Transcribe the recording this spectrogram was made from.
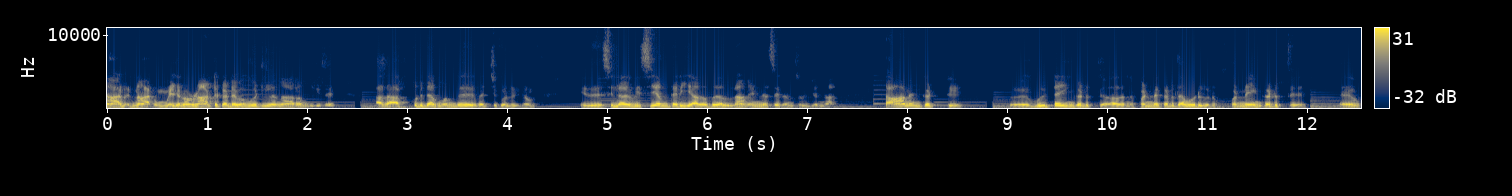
நாடு நா உண்மையான ஒரு நாட்டு வீட்டுல இருந்து ஆரம்பிக்குது. அதை அப்படிதான் வந்து வச்சுக்கொள்கிறோம். இது சில விஷயம் தெரியாததுகள் தான் என்ன செய்யறேன்னு சொல்லி சொன்னால் தானும் கட்டு வீட்டையும் கடுத்து அதாவது அந்த பெண்ணை கடுத்தா வீடு கடும் பெண்ணையும் கடுத்து அஹ்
